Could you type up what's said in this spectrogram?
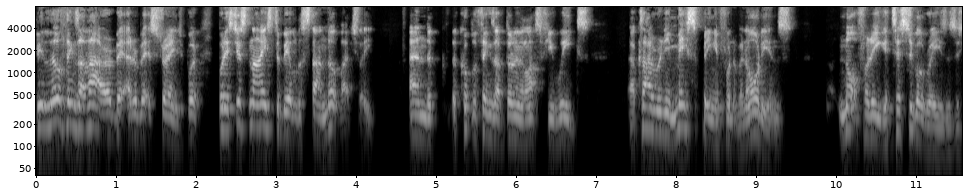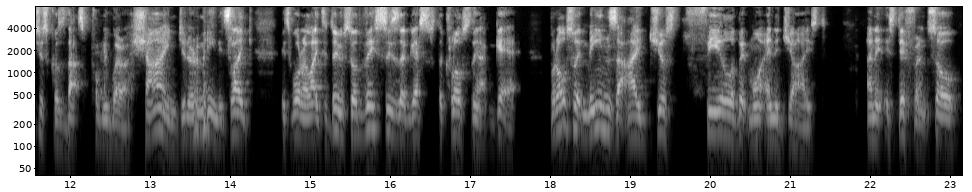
little things like that are a bit are a bit strange. But but it's just nice to be able to stand up actually. And a, a couple of things I've done in the last few weeks, because uh, I really miss being in front of an audience, not for egotistical reasons. It's just because that's probably where I shine. Do you know what I mean? It's like it's what I like to do. So this is, I guess, the closest thing I can get. But also, it means that I just feel a bit more energized, and it's different. So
